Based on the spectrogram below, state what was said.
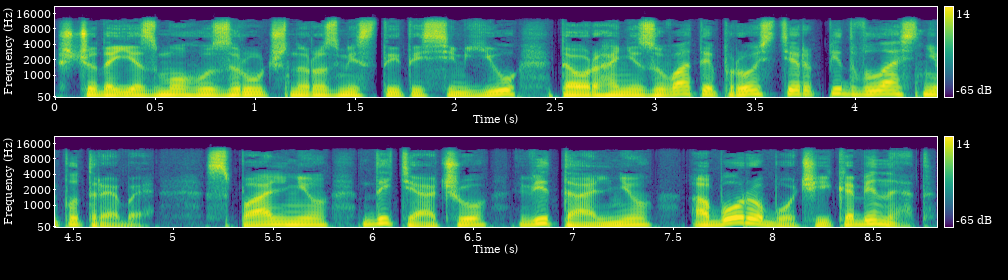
що дає змогу зручно розмістити сім'ю та організувати простір під власні потреби: спальню, дитячу, вітальню або робочий кабінет.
